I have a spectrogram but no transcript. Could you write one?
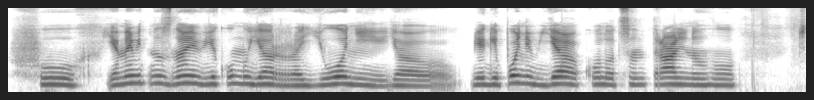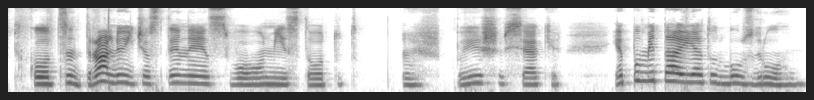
Фух, я навіть не знаю, в якому я районі. Я, як я поняв, я коло центрального, коло центральної частини свого міста. От тут пише всяке. Я пам'ятаю, я тут був з другом.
